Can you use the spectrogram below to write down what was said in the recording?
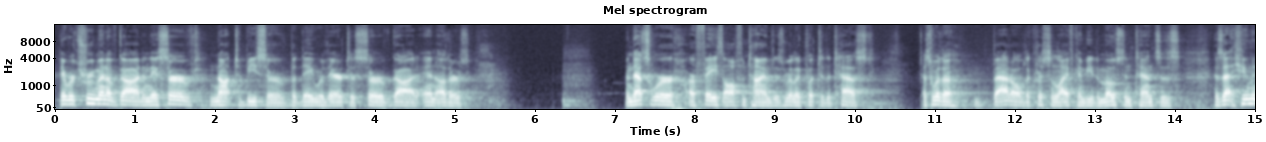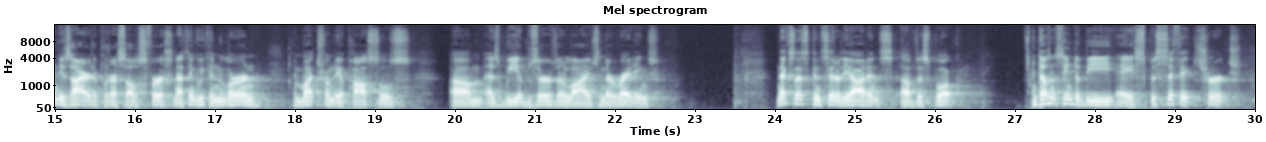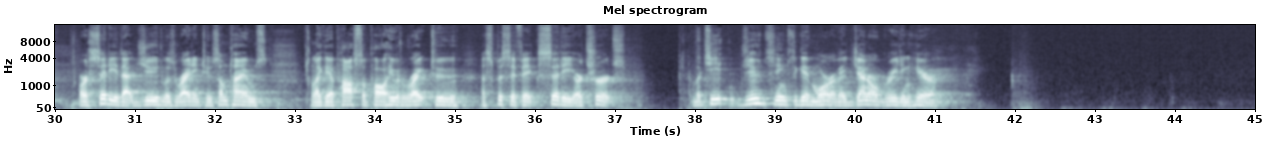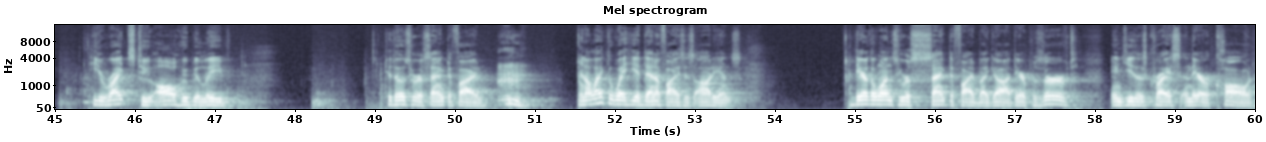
They were true men of God, and they served not to be served, but they were there to serve God and others. And that's where our faith oftentimes is really put to the test. That's where the battle of the Christian life can be the most intense, is, is that human desire to put ourselves first. And I think we can learn much from the apostles um, as we observe their lives and their writings. Next, let's consider the audience of this book. It doesn't seem to be a specific church or city that Jude was writing to. Sometimes, like the Apostle Paul, he would write to a specific city or church. But Jude seems to give more of a general greeting here. He writes to all who believe, to those who are sanctified. and I like the way he identifies his audience. They are the ones who are sanctified by God. They are preserved in Jesus Christ and they are called.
